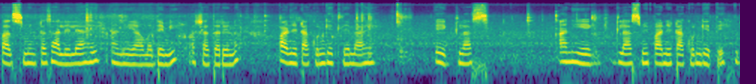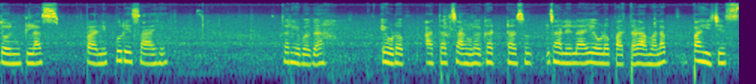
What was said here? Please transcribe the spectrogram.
पाच मिनटं झालेले आहे आणि यामध्ये मी अशा तऱ्हेनं पाणी टाकून घेतलेलं आहे. एक ग्लास. आणि एक ग्लास मी पाणी टाकून घेते. दोन ग्लास पाणी पुरेसं आहे. तर हे बघा एवढं आता चांगलं घट्ट असं झालेलं आहे एवढं पातळ आम्हाला पाहिजेच.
